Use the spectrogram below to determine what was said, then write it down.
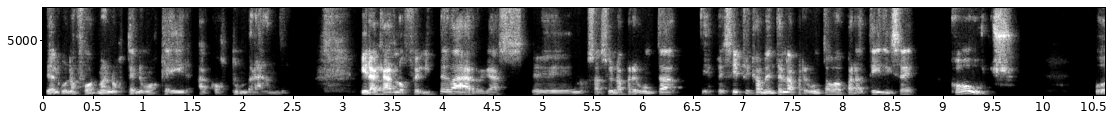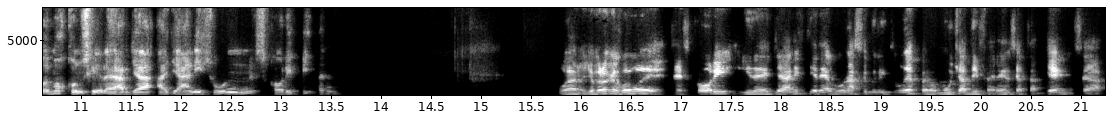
de alguna forma nos tenemos que ir acostumbrando. Mira, Carlos, Felipe Vargas eh, nos hace una pregunta, y específicamente la pregunta va para ti, dice, coach, ¿podemos considerar ya a Yanis un Scottie Pippen? Bueno, yo creo que el juego de, de y de Yanis tiene algunas similitudes, pero muchas diferencias también. O sea,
